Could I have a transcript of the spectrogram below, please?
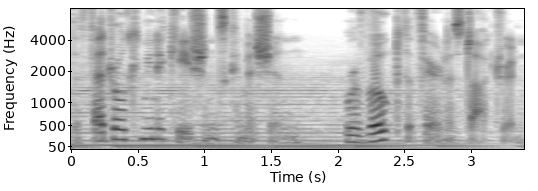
the Federal Communications Commission revoked the fairness doctrine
